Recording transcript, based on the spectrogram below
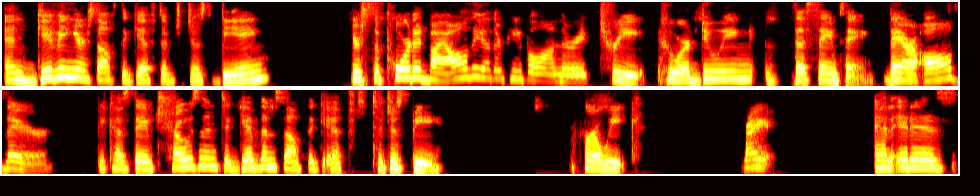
and giving yourself the gift of just being, you're supported by all the other people on the retreat who are doing the same thing. They are all there because they've chosen to give themselves the gift to just be for a week. Right. And it is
